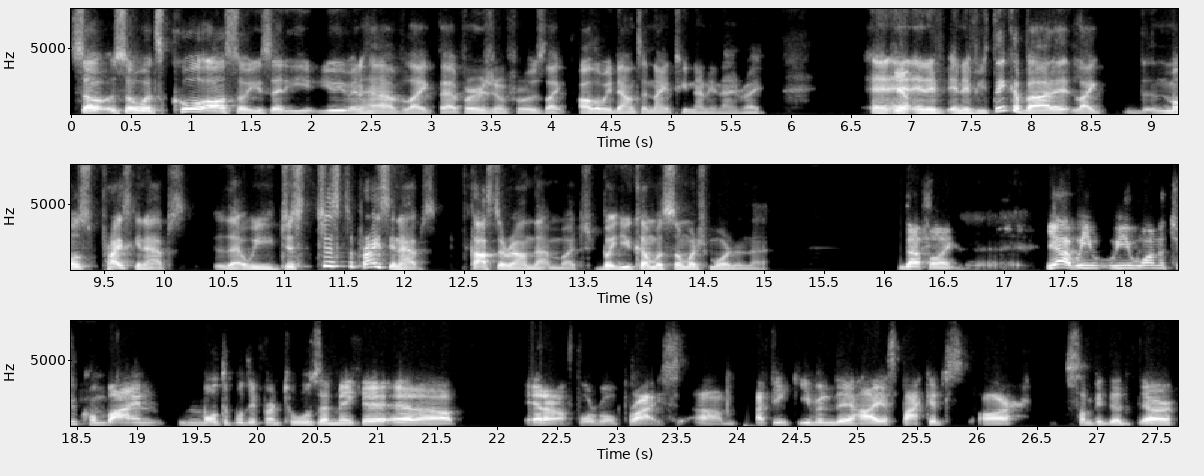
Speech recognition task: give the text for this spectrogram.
so so what's cool also, you said you, you even have like that version for was like all the way down to 1999, right? And, yep. and, and if and if you think about it, like most pricing apps that we just just the pricing apps cost around that much, but you come with so much more than that. Definitely. Yeah, we we wanted to combine multiple different tools and make it at a at an affordable price. Um, I think even the highest packets are something that are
